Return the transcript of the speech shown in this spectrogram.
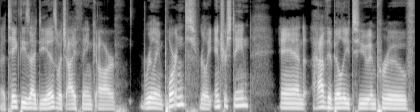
uh, take these ideas, which I think are really important, really interesting, and have the ability to improve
